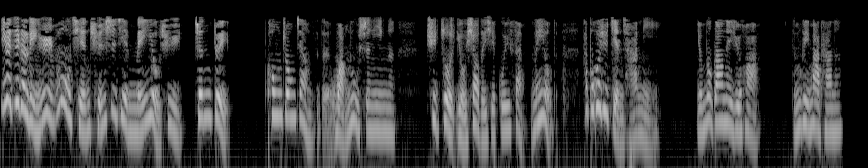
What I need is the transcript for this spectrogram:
因为这个领域目前全世界没有去针对空中这样子的网络声音呢去做有效的一些规范，没有的。他不会去检查你有没有刚刚那句话，怎么可以骂他呢？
